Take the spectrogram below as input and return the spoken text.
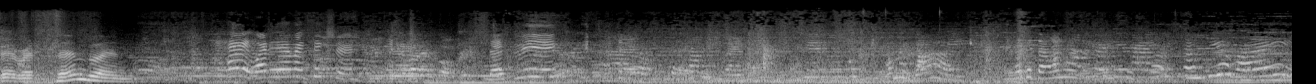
The resemblance. Hey, why do they have my picture? That's me. oh my god. Look at that one has a face. So cute, right?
